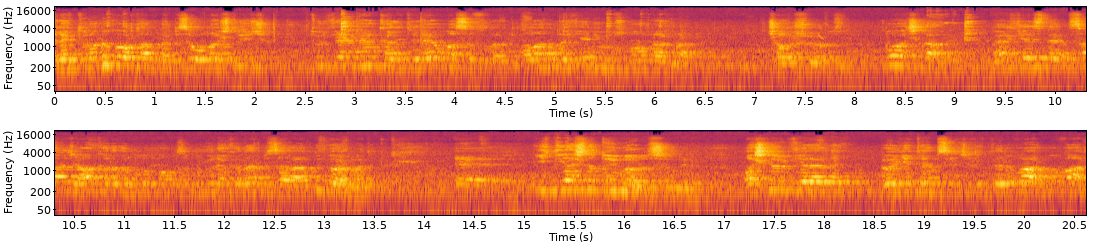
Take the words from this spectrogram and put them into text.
elektronik ortamda bize ulaştığı için Türkiye'nin en kaliteli, en vasıflı alanındaki en uzmanlarla çalışıyoruz. Bu açıdan merkezde sadece Ankara'da bulunmamızın bugüne kadar bir zararını görmedik. Ee, ihtiyaç da duymuyoruz şimdi. Başka ülkelerde bölge temsilcilikleri var mı? Var.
